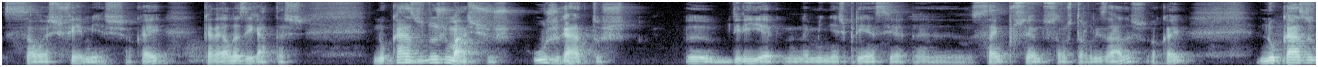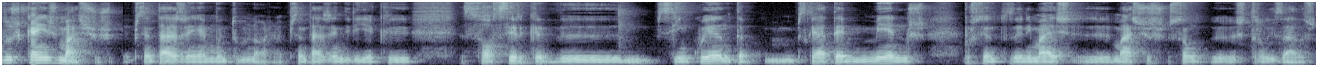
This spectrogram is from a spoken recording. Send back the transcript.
são as fêmeas, ok? Cadelas e gatas. No caso dos machos, os gatos Uh, diria, na minha experiência, uh, 100% são esterilizados, ok? No caso dos cães machos, a percentagem é muito menor. A percentagem diria que só cerca de 50, se calhar até menos por cento de animais uh, machos são esterilizados.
